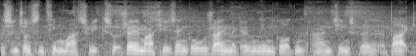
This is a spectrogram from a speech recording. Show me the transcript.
the St Johnstone team last week. So it's Ryan Matthews in goals, Ryan McGowan, Liam Gordon, and James Brown at the back.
